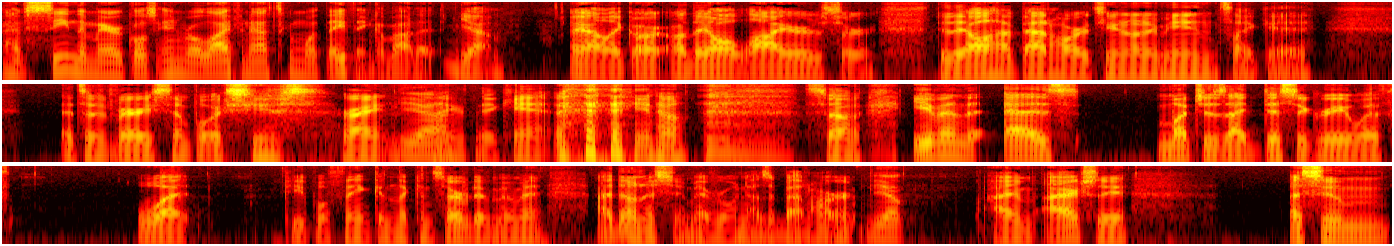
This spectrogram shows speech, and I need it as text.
have seen the miracles in real life and ask them what they think about it? yeah. Yeah like are are they all liars or do they all have bad hearts? You know what i mean? It's like a, it's a very simple excuse right Yeah. like they can't you know so even as much as I disagree with what people think in the conservative movement, I don't assume everyone has a bad heart. Yep. I'm I actually assume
